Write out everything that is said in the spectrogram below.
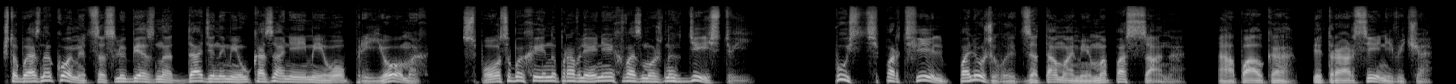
чтобы ознакомиться с любезно даденными указаниями о приемах, способах и направлениях возможных действий. Пусть портфель полеживает за томами Мапассана, а палка Петра Арсеньевича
